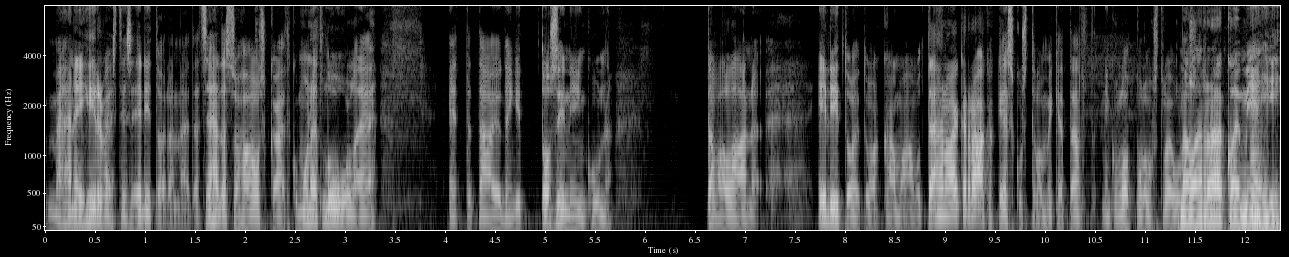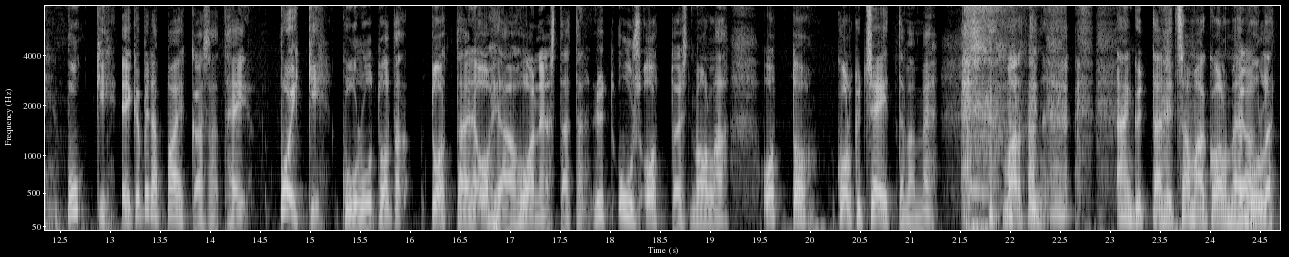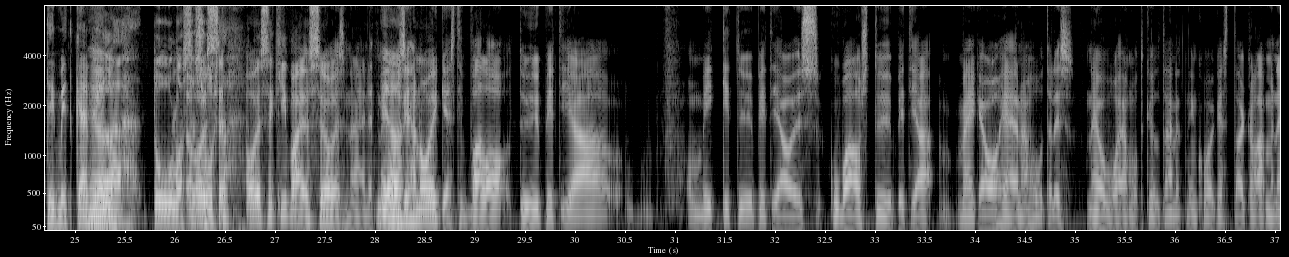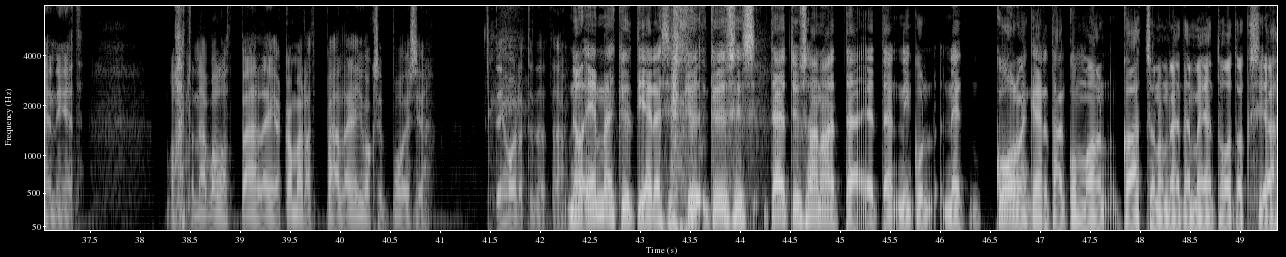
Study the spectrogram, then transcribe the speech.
mehän ei hirveästi edes editoida näitä. Et sehän tässä on hauskaa, että kun monet luulee, että tämä on jotenkin tosi niin kuin, tavallaan editoitua kamaa, mutta tämähän on aika raaka keskustelu, mikä täältä niin kuin loppujen lopuksi tulee ulos. Me ollaan raakoja miehiä. Pukki, eikö pidä paikkaansa, että hei, poikki kuuluu tuolta tuottajan ja ohjaajan huoneesta, että nyt uusi Otto, ja sitten me ollaan Otto 37, me Martin änkyttää niitä samaa kolmea bullettia, mitkä ei millään tuu ulos se Olisi suusta. se, olisi se kiva, jos se olisi näin, että meillä olisi ihan oikeasti valotyypit ja on mikkityypit ja olisi kuvaustyypit ja meikä ohjaajana huutelisi neuvoja, mutta kyllä tämä nyt niin oikeastaan aika lailla menee niin, että laitan nämä valot päälle ja kamerat päälle ja juoksen pois ja te hoidatte tätä. No en mä kyllä tiedä. Siis, ky- kyllä siis täytyy sanoa, että, että niin kuin ne kolme kertaa, kun mä oon katsonut näitä meidän tuotoksia,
